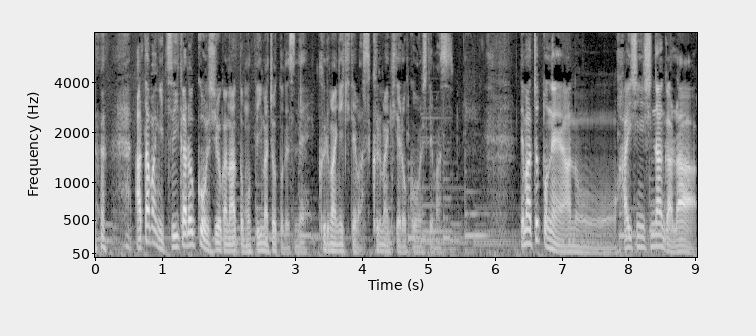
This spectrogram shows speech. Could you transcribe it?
頭に追加録音しようかなと思って、今ちょっとですね、車に来てます。車に来て録音してます。で、まあちょっとね、あのー、配信しながら、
